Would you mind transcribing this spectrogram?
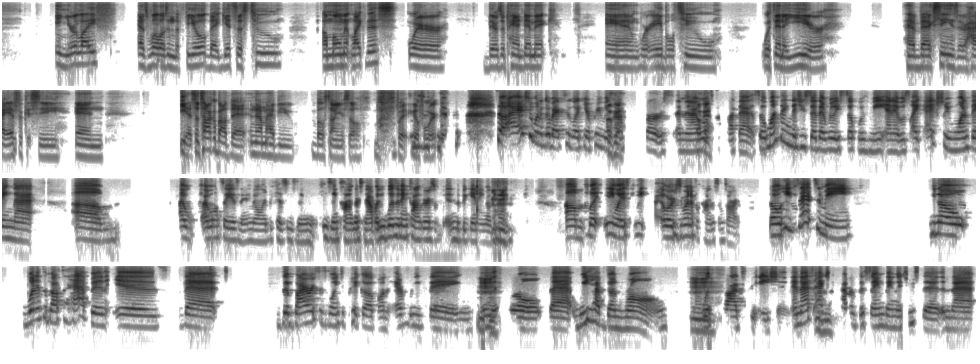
in your life as well as in the field that gets us to a moment like this where there's a pandemic and we're able to within a year have vaccines that are high efficacy and yeah so talk about that and then i'm gonna have you boast on yourself but go for it so i actually want to go back to like your previous okay. first and then i okay. will talk about that so one thing that you said that really stuck with me and it was like actually one thing that um I, I won't say his name only because he's in he's in Congress now, but he wasn't in Congress in the beginning of the mm-hmm. Um, but anyways, he or he's running for Congress. I'm sorry. So he said to me, you know, what is about to happen is that the virus is going to pick up on everything mm-hmm. in this world that we have done wrong mm-hmm. with God's creation. And that's mm-hmm. actually kind of the same thing that you said, in that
